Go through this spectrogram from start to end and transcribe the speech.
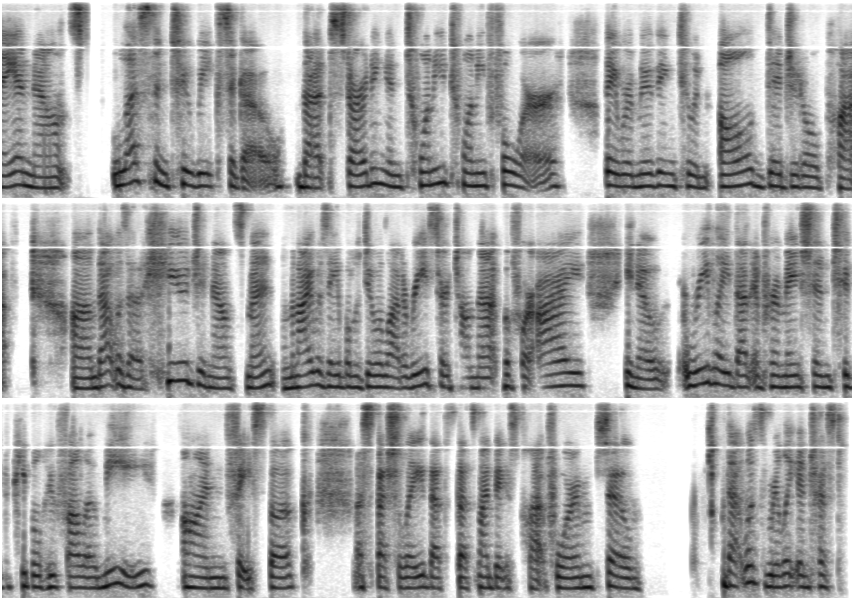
they announced less than two weeks ago that starting in 2024, they were moving to an all digital platform. Um, that was a huge announcement. And I was able to do a lot of research on that before I, you know, relayed that information to the people who follow me on Facebook, especially. That's that's my biggest platform. So that was really interesting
